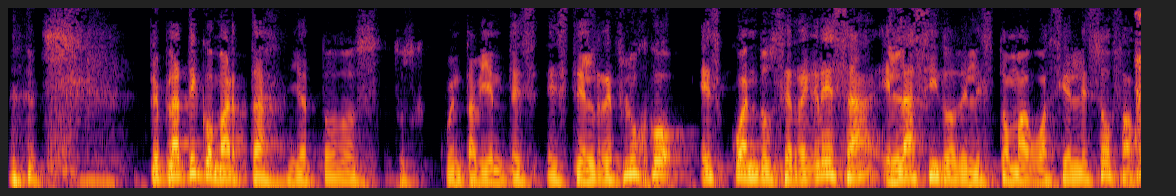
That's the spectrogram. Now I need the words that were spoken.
Te platico, Marta, y a todos tus cuentavientes. Este, el reflujo es cuando se regresa el ácido del estómago hacia el esófago.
